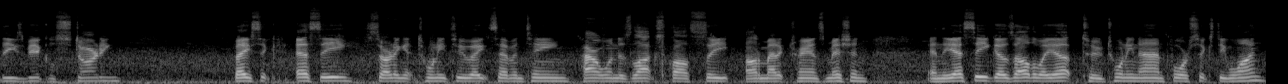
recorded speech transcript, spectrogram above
these vehicles starting. Basic SE starting at 22,817. Power windows, locks, cloth seat, automatic transmission. And the SE goes all the way up to 29,461.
